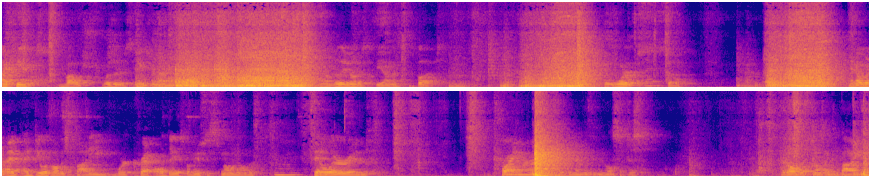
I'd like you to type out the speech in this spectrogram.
I can't vouch whether it stinks or not. I don't really notice to be honest, but it works, so. I know, but I, I deal with all this body work crap all day, so I'm used to smelling all this mm-hmm. filler and primer and everything else. It just, it all just smells like a body shop.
